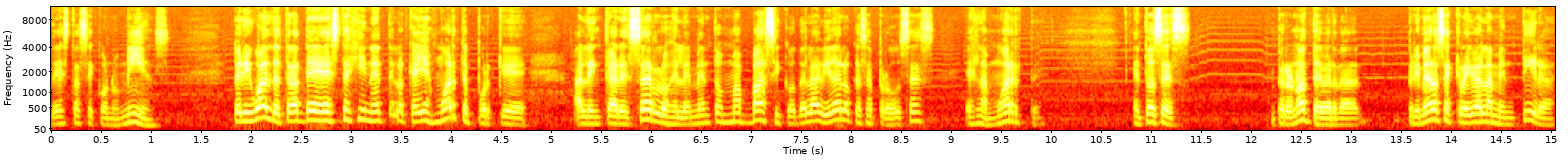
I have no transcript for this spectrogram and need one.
de estas economías. Pero igual detrás de este jinete lo que hay es muerte, porque al encarecer los elementos más básicos de la vida, lo que se produce es, es la muerte. Entonces, pero note, ¿verdad? Primero se creyó la mentira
